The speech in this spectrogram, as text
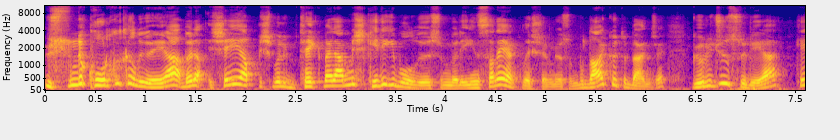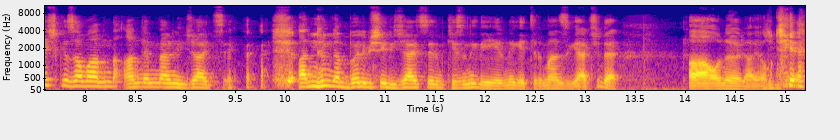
üstünde korku kalıyor ya. Böyle şey yapmış böyle tekmelenmiş kedi gibi oluyorsun böyle insana yaklaşamıyorsun. Bu daha kötü bence. Görücü usulü ya. Keşke zamanında annemden rica etse. annemden böyle bir şey rica etseydim kesinlikle yerine getirmezdi gerçi de. Aa onu öyle ayol diye.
